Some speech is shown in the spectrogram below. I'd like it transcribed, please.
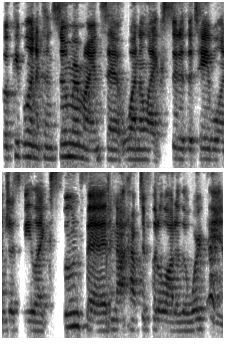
But people in a consumer mindset want to like sit at the table and just be like spoon fed and not have to put a lot of the work in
